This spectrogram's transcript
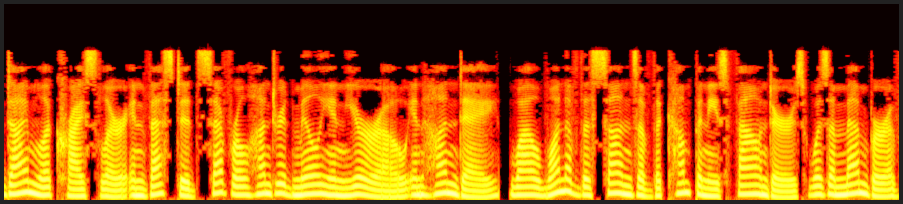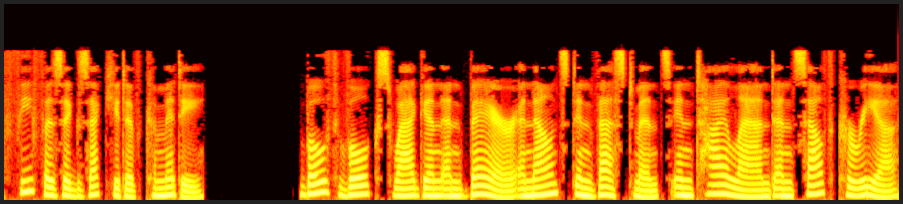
Daimler Chrysler invested several hundred million euro in Hyundai, while one of the sons of the company's founders was a member of FIFA's executive committee. Both Volkswagen and Bayer announced investments in Thailand and South Korea,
